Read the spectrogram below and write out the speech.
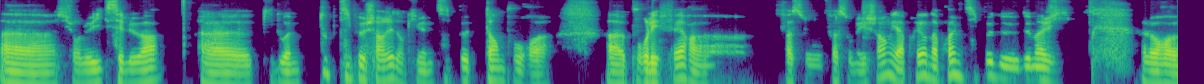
euh, sur le X et le A, euh, qui doit un tout petit peu charger, donc il met un petit peu de temps pour les faire face aux face aux méchants. Et après, on apprend un petit peu de, magie. Alors,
